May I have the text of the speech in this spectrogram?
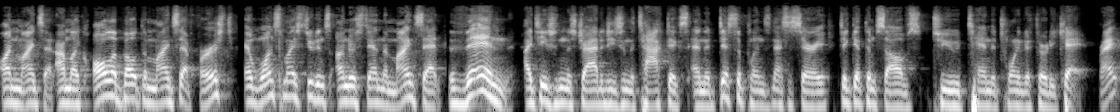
on mindset. I'm like all about the mindset mindset first. And once my students understand the mindset, then I teach them the strategies and the tactics and the disciplines necessary to get themselves to 10 to 20 to 30K, right?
